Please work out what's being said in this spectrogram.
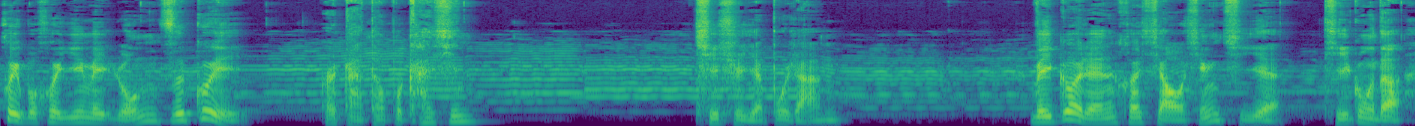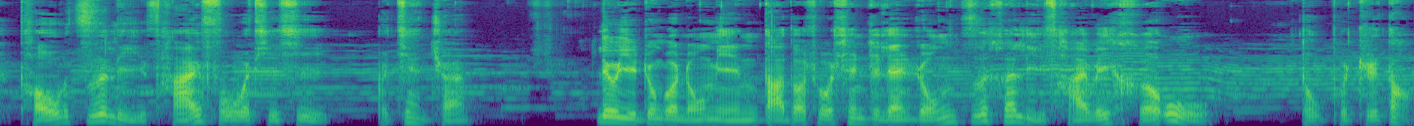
会不会因为融资贵而感到不开心？其实也不然，为个人和小型企业提供的投资理财服务体系。不健全，六亿中国农民大多数甚至连融资和理财为何物都不知道。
